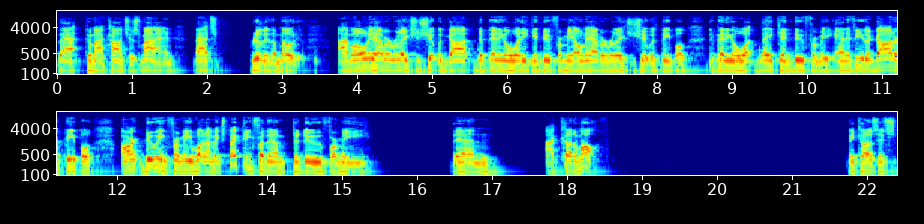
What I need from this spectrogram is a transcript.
that to my conscious mind. That's really the motive. I only have a relationship with God depending on what He can do for me. I only have a relationship with people depending on what they can do for me. And if either God or people aren't doing for me what I'm expecting for them to do for me, then I cut them off. Because it's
